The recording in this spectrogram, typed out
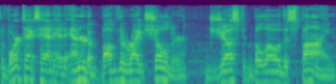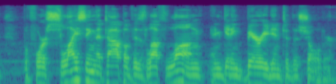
The Vortex head had entered above the right shoulder, just below the spine, before slicing the top of his left lung and getting buried into the shoulder.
